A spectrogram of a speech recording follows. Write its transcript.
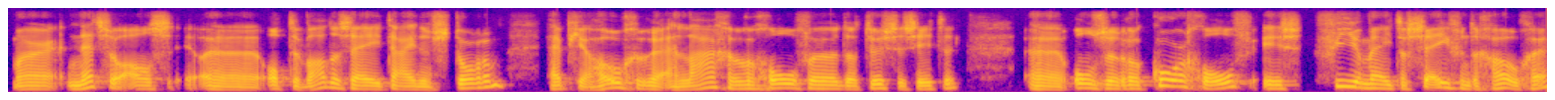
Maar net zoals uh, op de Waddenzee tijdens storm heb je hogere en lagere golven ertussen zitten. Uh, onze recordgolf is 4,70 meter hoog. Hè?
